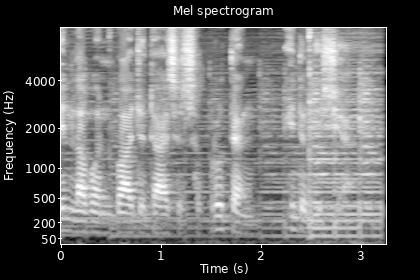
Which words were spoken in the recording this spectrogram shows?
in Labuan Bajo Diocese of Ruteng, Indonesia.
